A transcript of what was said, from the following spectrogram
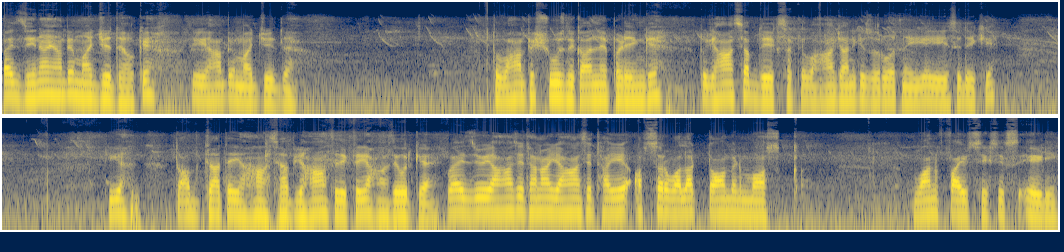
भाई, जीना यहाँ पे मस्जिद है ओके ये यहाँ पे मस्जिद है। तो वहाँ पे शूज़ निकालने पड़ेंगे। तो यहाँ से आप देख सकते हो, वहाँ जाने की ज़रूरत नहीं है, ये से देखिए। ठीक है? तो अब जाते हैं यहाँ से, अब यहाँ से देखते हैं यहाँ से और क्या है। भाई जो यहाँ से था ना, यहाँ से था ये अफसर वाला tomb and mosque. One five six six A D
